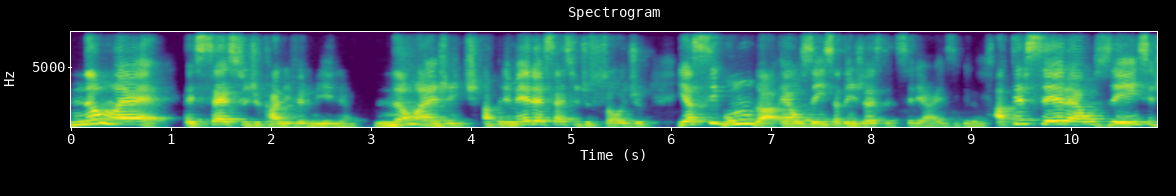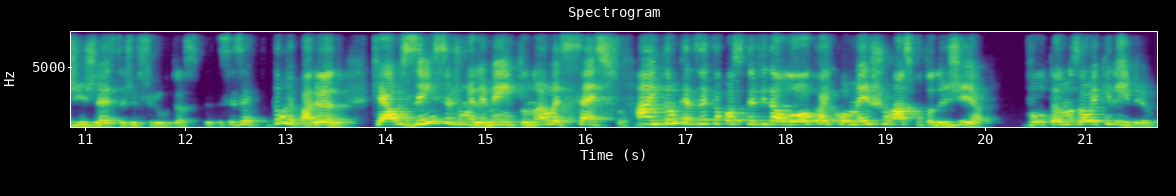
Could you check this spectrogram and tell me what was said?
Não é excesso de carne vermelha, não é, gente. A primeira é excesso de sódio e a segunda é a ausência da ingesta de cereais e grãos. A terceira é a ausência de ingesta de frutas. Vocês estão reparando que a ausência de um elemento não é o excesso? Ah, então quer dizer que eu posso ter vida louca e comer churrasco todo dia? Voltamos ao equilíbrio.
